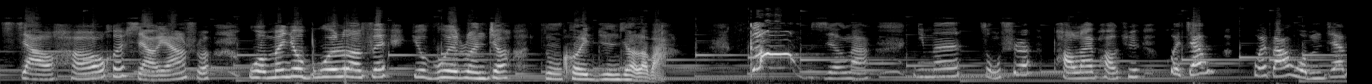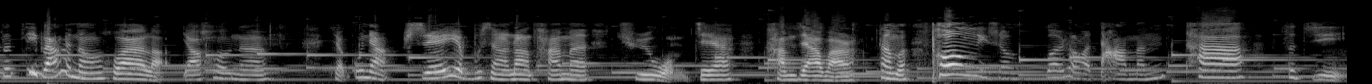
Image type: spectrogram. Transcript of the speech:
小猴和小羊说：“我们又不会乱飞，又不会乱叫，总可以进去了吧？”更不行了！你们总是跑来跑去，会将会把我们家的地板给弄坏了。然后呢，小姑娘谁也不想让他们去我们家他们家玩，他们砰一声关上了大门，他自己。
